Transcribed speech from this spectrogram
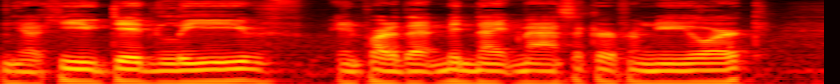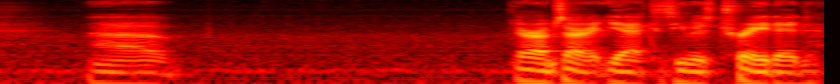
you know, he did leave in part of that midnight massacre from New York. Uh, or I'm sorry, yeah, because he was traded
